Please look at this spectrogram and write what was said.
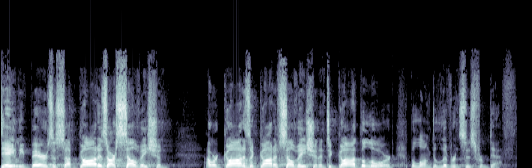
daily bears us up. God is our salvation. Our God is a God of salvation, and to God the Lord belong deliverances from death.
